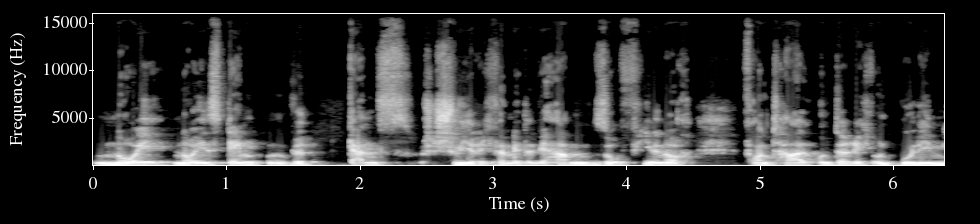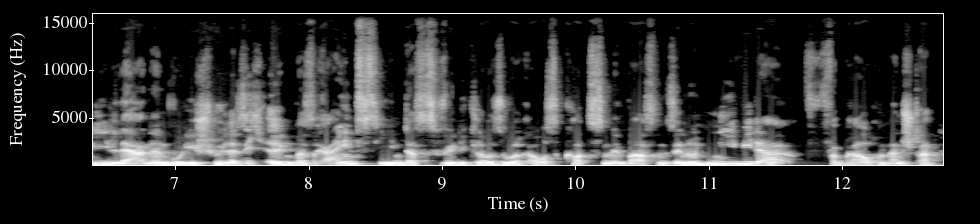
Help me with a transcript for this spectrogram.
neu, neues Denken wird ganz schwierig vermittelt. Wir haben so viel noch Frontalunterricht und Bulimie lernen, wo die Schüler sich irgendwas reinziehen, das für die Klausur rauskotzen im wahrsten Sinn und nie wieder verbrauchen, anstatt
